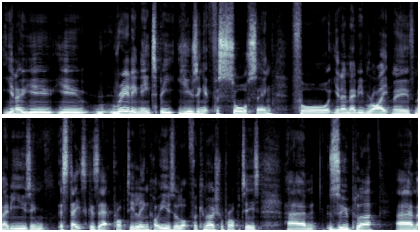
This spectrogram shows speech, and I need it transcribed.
you know you you really need to be using it for sourcing for you know maybe Rightmove, maybe using Estates Gazette, Property Link. I use a lot for commercial properties, um, Zoopla. Um,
